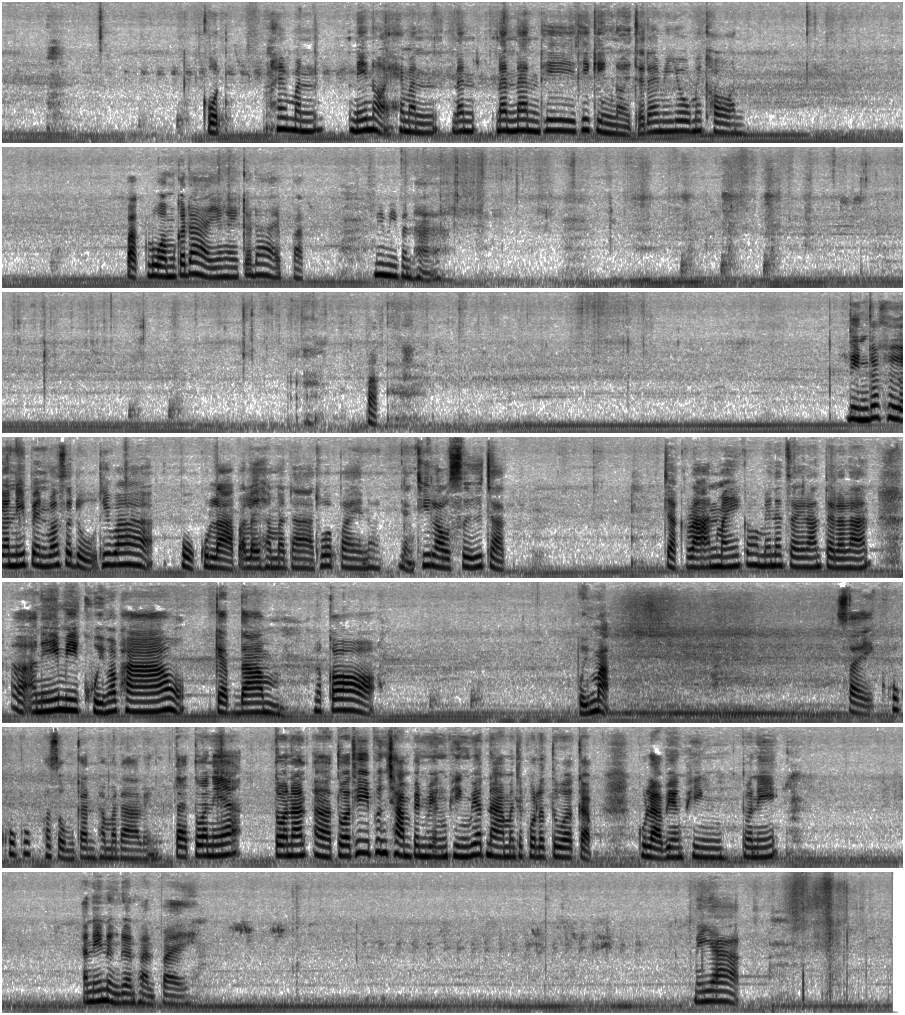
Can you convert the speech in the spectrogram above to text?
กดให้มันนี้หน่อยให้มันแน่นแน่นแน่นที่ที่กิ่งหน่อยจะได้ไม่โยกไม่คลอน ปักรวมก็ได้ยังไงก็ได้ ปักไม่มีปัญหา ปัก ดินก็คืออันนี้เป็นวัสดุที่ว่าปลูกกุหลาบอะไรธรรมดาทั่วไปเนาะอย่างที่เราซื้อจาก จากร้านไหมก็ไม่แน่ใจร้านแต่ละร้านเอ่ออันนี้มีขุยมะพร้าว แกบดำแล้วก็ ปุ๋ยหมัก ใส่คุกคุกคุกผสมกันธรรมดาเลย แต่ตัวเนี้ยตัวนั้นอ่าตัวที่เพิ่งชำเป็นเวียงพิงเวียดนามมันจะคนละตัวกับกุหลาบเวียงพิงตัวนี้ อันนี้หนึ่งเดือนผ่านไป ไม่ยาก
